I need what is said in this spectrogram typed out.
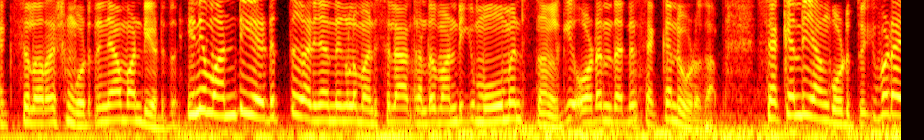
ആക്സിലറേഷൻ കൊടുത്ത് ഞാൻ വണ്ടി എടുത്തു. ഇനി വണ്ടി എടുത്തു കഴിഞ്ഞാൽ നിങ്ങൾ മനസ്സിലാക്കേണ്ടത് വണ്ടിക്ക് മൂവ്മെന്റ്സ് നൽകി ഉടൻ തന്നെ സെക്കൻഡ് കൊടുക്കാം. സെക്കൻഡ് ഞാൻ കൊടുത്തു. ഇവിടെ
